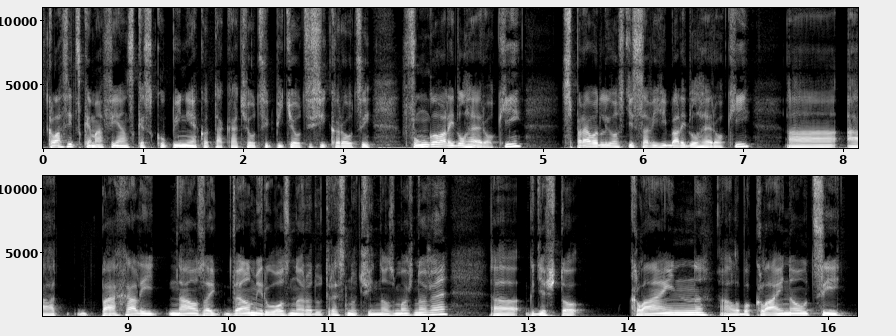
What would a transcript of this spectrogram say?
klasické mafiánske skupiny ako Takáčovci, Piťovci, Sikorovci fungovali dlhé roky, spravodlivosti sa vyhýbali dlhé roky a, a páchali naozaj veľmi rôznorodú trestnú činnosť možnože, kdežto Klein alebo Kleinovci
